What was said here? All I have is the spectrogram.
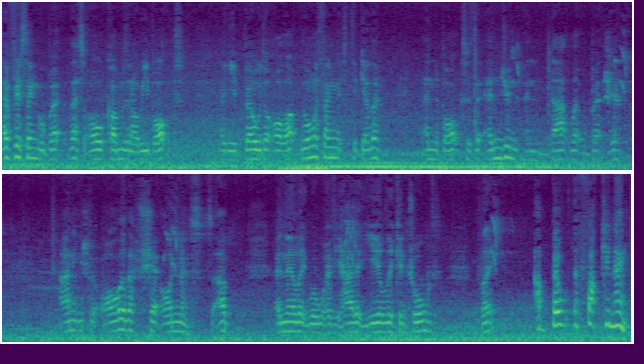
Every single bit, this all comes in a wee box and you build it all up. The only thing that's together in the box is the engine and that little bit there. I need to put all of this shit on this. So and they're like, well, have you had it yearly controlled? Like, I built the fucking thing.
